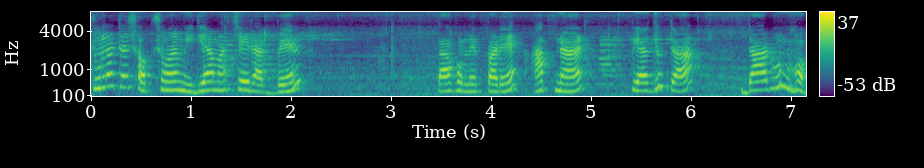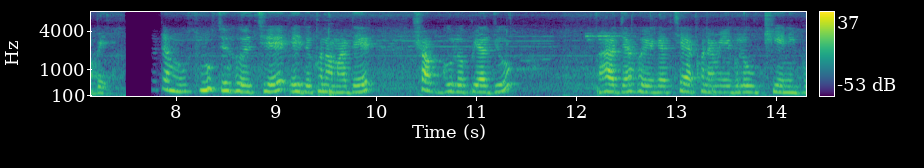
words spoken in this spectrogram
চুলাটা সবসময় মিডিয়াম আছে রাখবেন। তাহলে পরে আপনার পেঁয়াজুটা দারুণ হবে। এটা মুচমুচে হয়েছে। এই দেখুন আমাদের সবগুলো পেঁয়াজু ভাজা হয়ে গেছে। এখন আমি এগুলো উঠিয়ে নিব।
